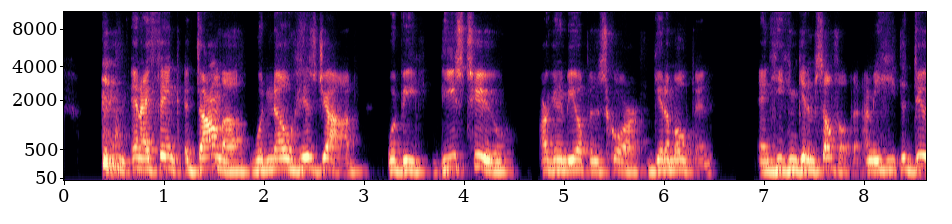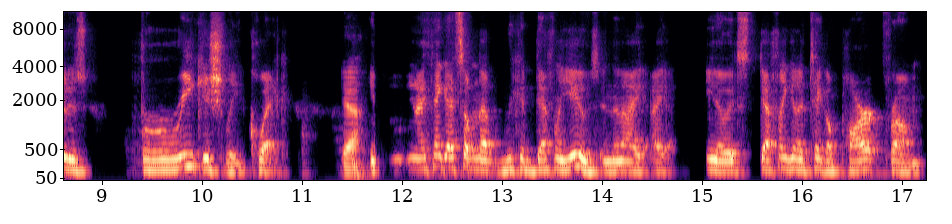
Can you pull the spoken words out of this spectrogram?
and I think Adama would know his job would be these two are going to be open to score, get him open, and he can get himself open. I mean, he, the dude is freakishly quick. Yeah. And I think that's something that we could definitely use. And then I, I you know, it's definitely going to take apart from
